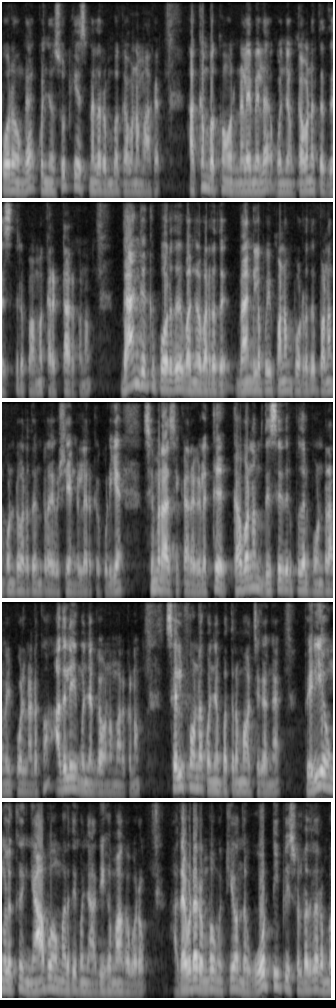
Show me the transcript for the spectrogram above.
போகிறவங்க கொஞ்சம் சூட்கேஸ் மேலே ரொம்ப கவனமாக அக்கம் பக்கம் ஒரு நிலைமையில் கொஞ்சம் கவனத்தை திசை திருப்பாமல் கரெக்டாக இருக்கணும். பேங்குக்கு போகிறது அங்கே வர்றது பேங்கில் போய் பணம் போடுறது பணம் கொண்டு வர்றதுன்ற விஷயங்களில் இருக்கக்கூடிய சிம்மராசிக்காரர்களுக்கு கவனம் திசை திருப்புதல் போன்ற அமைப்புகள் நடக்கும். அதுலேயும் கொஞ்சம் கவனமாக இருக்கணும். செல்ஃபோனை கொஞ்சம் பத்திரமா வச்சுக்கோங்க. பெரியவங்களுக்கு ஞாபகம் மருதி கொஞ்சம் அதிகமாக வரும். அதை விட ரொம்ப முக்கியம் அந்த ஓடிபி சொல்கிறதுல ரொம்ப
